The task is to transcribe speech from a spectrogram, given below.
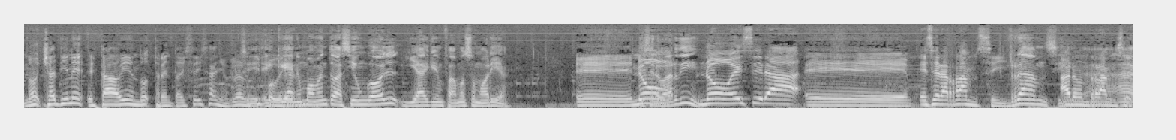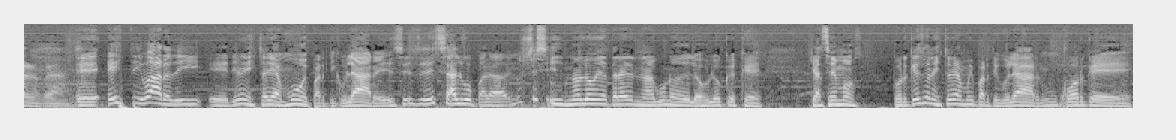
no Ya tiene, estaba viendo, 36 años, claro. Sí, el que en un momento hacía un gol y alguien famoso moría. Eh, no, ¿Ese era Bardi? No, ese era, eh, ese era Ramsey. Ramsey. Aaron Ah, Ramsey. Aaron Ramsey. Eh, este Bardi eh, tiene una historia muy particular. Es, es- es algo para. No sé si no lo voy a traer en alguno de los bloques que, que hacemos, porque es una historia muy particular. Un jugador que,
